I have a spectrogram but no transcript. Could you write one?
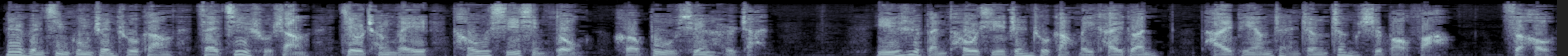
日本进攻珍珠港在技术上就成为偷袭行动和不宣而战。以日本偷袭珍珠港为开端，太平洋战争正式爆发。此后，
